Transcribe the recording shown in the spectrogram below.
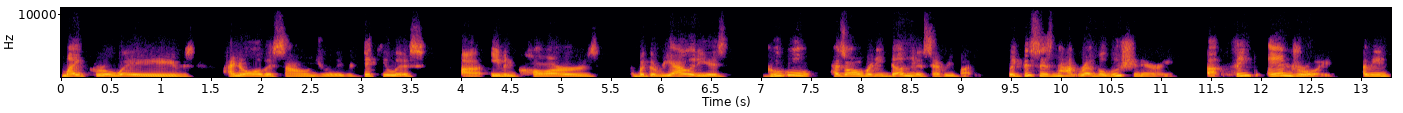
microwaves. I know all this sounds really ridiculous, uh, even cars. But the reality is, Google has already done this, everybody. Like, this is not revolutionary. Uh, think Android. I mean,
